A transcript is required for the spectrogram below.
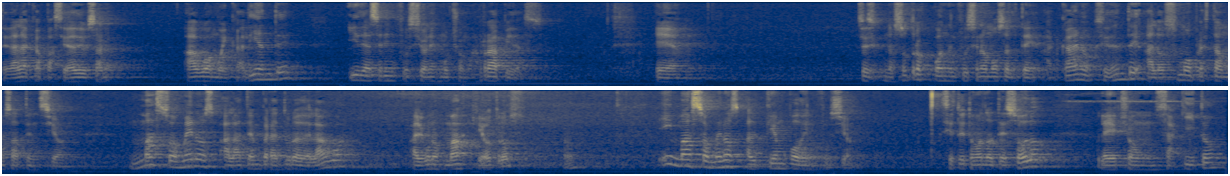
te da la capacidad de usar agua muy caliente y de hacer infusiones mucho más rápidas. Eh, entonces, nosotros cuando infusionamos el té acá en Occidente, a lo sumo prestamos atención más o menos a la temperatura del agua, algunos más que otros, y más o menos al tiempo de infusión. Si estoy tomando té solo, le echo un saquito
